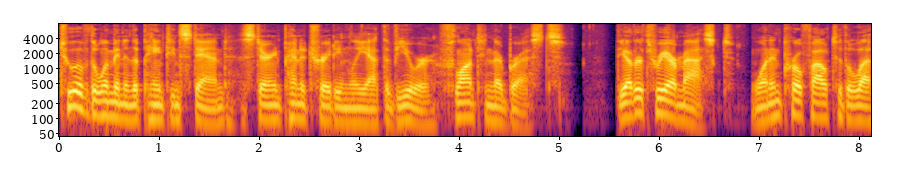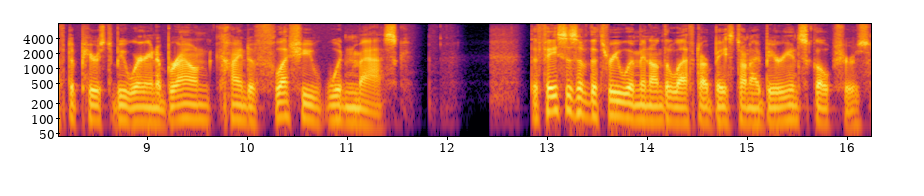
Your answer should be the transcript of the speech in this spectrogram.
Two of the women in the painting stand, staring penetratingly at the viewer, flaunting their breasts. The other three are masked. One in profile to the left appears to be wearing a brown, kind of fleshy wooden mask. The faces of the three women on the left are based on Iberian sculptures,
